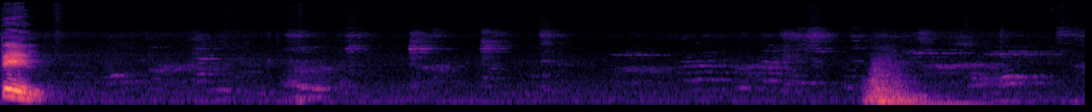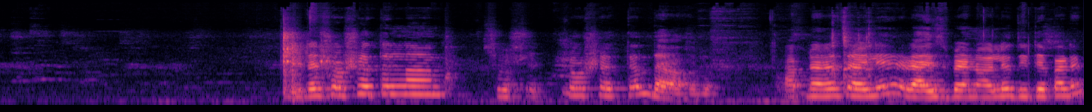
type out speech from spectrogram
তেল। এটা সর্ষের তেল না? সর্ষের তেল। দেওয়া হলো। আপনারা চাইলে রাইস ব্র্যান্ড অয়েলও দিতে পারেন।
